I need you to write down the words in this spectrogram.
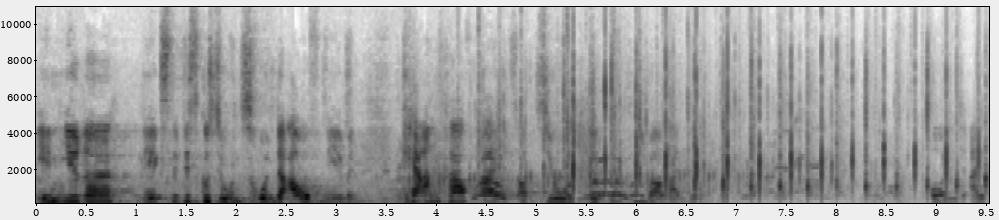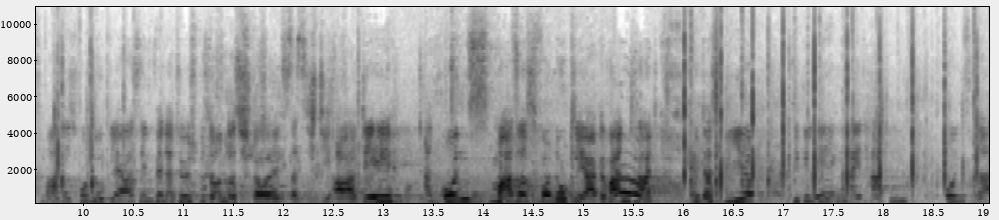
in ihre nächste Diskussionsrunde aufnehmen. Kernkraft als Option gegen den Klimawandel. Und als Mothers for Nuclear sind wir natürlich besonders stolz, dass sich die ARD an uns, Mothers for Nuclear, gewandt hat und dass wir die Gelegenheit hatten, unsere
